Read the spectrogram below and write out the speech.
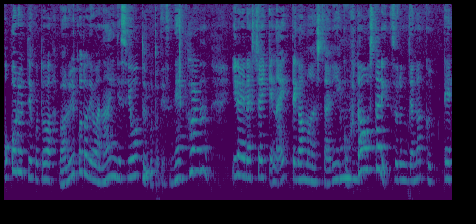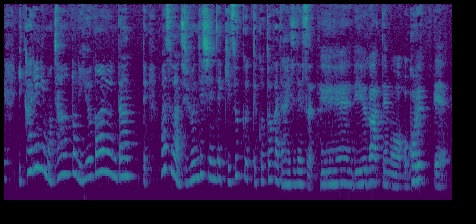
怒るっていうことは悪いことではないんですよということですね、はい、うん、イライラしちゃいけないって我慢したり、こう蓋をしたりするんじゃなくって怒りにもちゃんと理由があるんだってまずは自分自身で気づくってことが大事です。へえ理由があっても怒るって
